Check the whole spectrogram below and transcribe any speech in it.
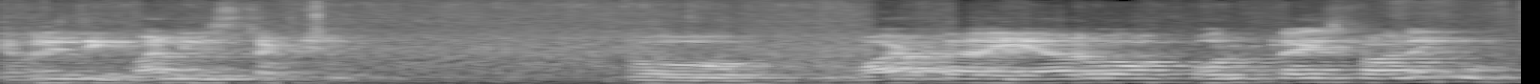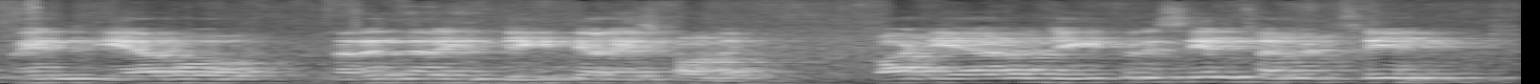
everything, one instruction. So what the ARO of Korutla is following, when ARO Narendra Jagitiala is following. What ARO Jagitiala is same, same, same.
